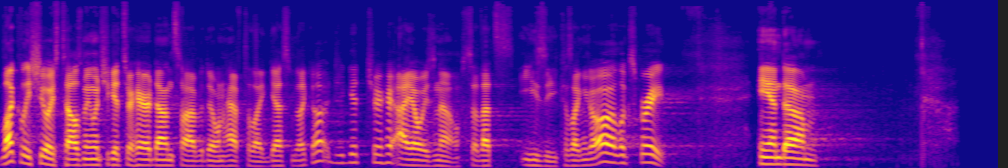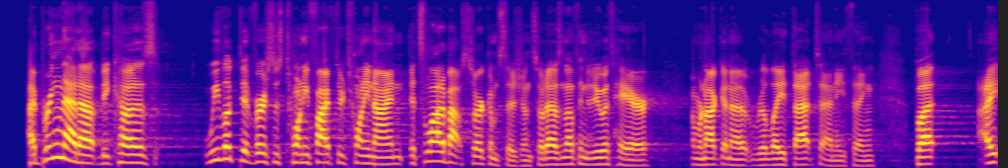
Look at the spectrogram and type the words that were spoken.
luckily, she always tells me when she gets her hair done, so I don't have to like guess and be like, oh, did you get your hair? I always know. So that's easy, because I can go, oh, it looks great. And, um, I bring that up because we looked at verses 25 through 29. It's a lot about circumcision, so it has nothing to do with hair, and we're not going to relate that to anything. But I,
